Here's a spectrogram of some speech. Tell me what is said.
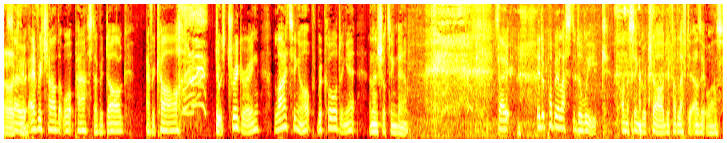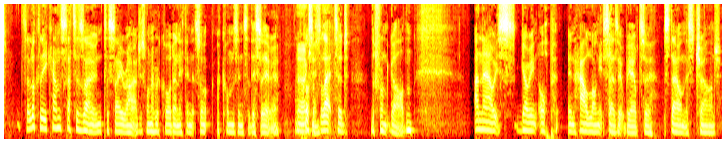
Oh, So okay. every child that walked past, every dog, every car, it was triggering, lighting up, recording it, and then shutting down. so it had probably lasted a week on a single charge if I'd left it as it was. So luckily, you can set a zone to say, right, I just want to record anything that sort of comes into this area. Of Oh, course, okay. I've selected the front garden. And now it's going up in how long it says it will be able to stay on this charge.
